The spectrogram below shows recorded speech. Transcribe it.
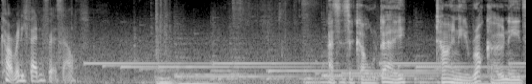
can't really fend for itself. As it's a cold day, tiny Rocco needs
